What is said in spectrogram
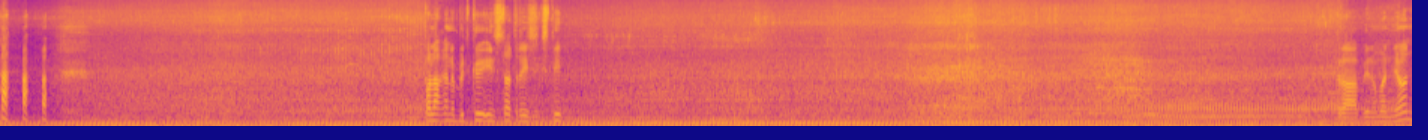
Pala kinabit ko yung Insta 360 grabe naman yon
